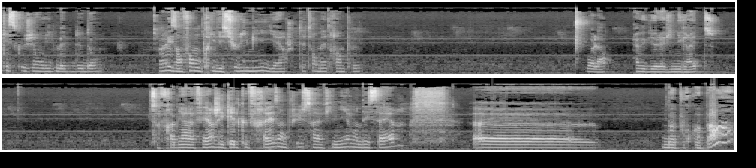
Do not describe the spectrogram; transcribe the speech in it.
Qu'est-ce que j'ai envie de mettre dedans? Ah, Les enfants ont pris des surimi hier, je vais peut-être en mettre un peu. Voilà, avec de la vinaigrette. Ça fera bien l'affaire. J'ai quelques fraises en plus à finir en dessert. Euh, bah pourquoi pas, hein.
